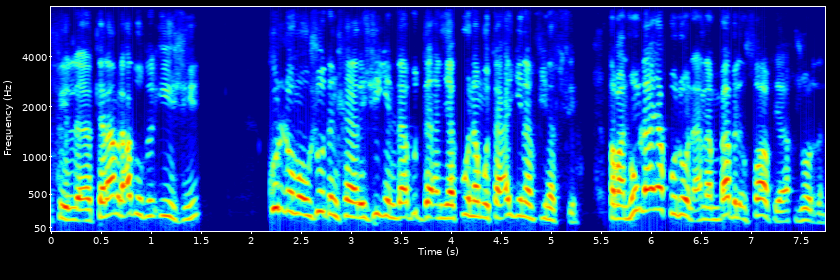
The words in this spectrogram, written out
في الكلام العضد الايجي كل موجود خارجي لا بد أن يكون متعينا في نفسه. طبعا هم لا يقولون أنا من باب الإنصاف يا أخ جوردن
